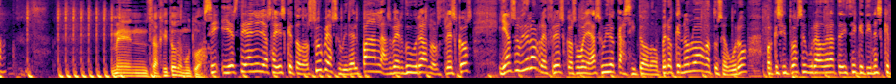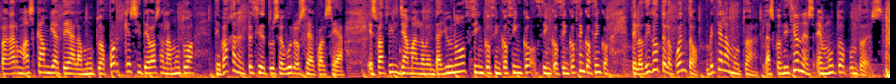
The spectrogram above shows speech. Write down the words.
Mensajito de mutua. Sí, y este año ya sabéis que todo sube. Ha subido el pan, las verduras, los frescos y han subido los refrescos. Bueno, ya ha subido casi todo. Pero que no lo haga tu seguro, porque si tu aseguradora te dice que tienes que pagar más, cámbiate a la mutua. Porque si te vas a la mutua, te bajan el precio de tu seguro, sea cual sea. Es fácil, llama al 91 555 5555. Te lo digo, te lo cuento. Vete a la mutua. Las condiciones en mutua.es.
